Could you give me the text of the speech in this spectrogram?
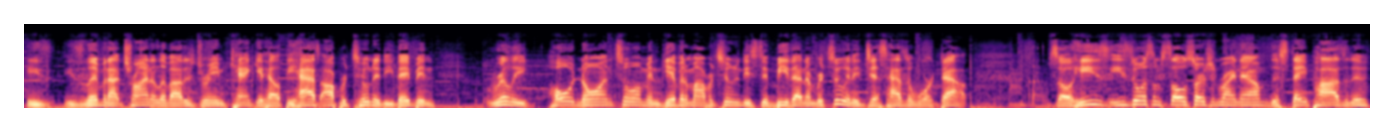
He's he's living out, trying to live out his dream. Can't get healthy. Has opportunity. They've been really holding on to him and giving him opportunities to be that number two, and it just hasn't worked out. So he's he's doing some soul searching right now. To stay positive.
